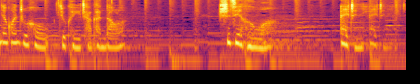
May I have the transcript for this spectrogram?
加关注后就可以查看到了。世界和我爱着你，爱着你。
